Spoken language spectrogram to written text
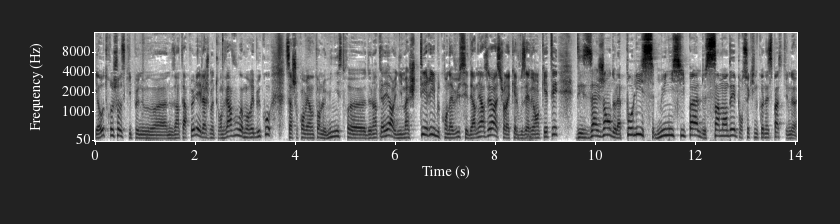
Il y a autre chose qui peut nous euh, nous interpeller. Et là, je me tourne vers vous, Amaury Bucco, sachant qu'on vient d'entendre le ministre euh, de l'Intérieur, une image terrible qu'on a vue ces dernières heures et sur laquelle vous avez enquêté, des agents de la police municipale de Saint-Mandé. Pour ceux qui ne connaissent pas, c'est une,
